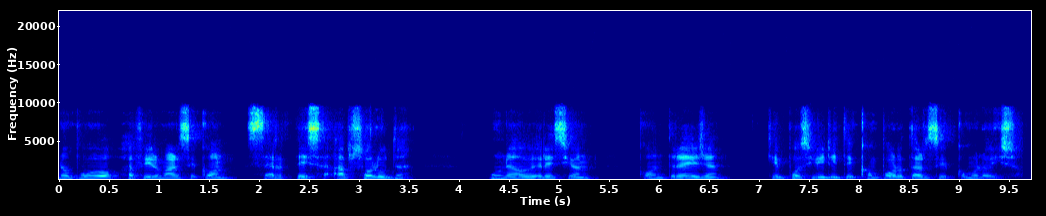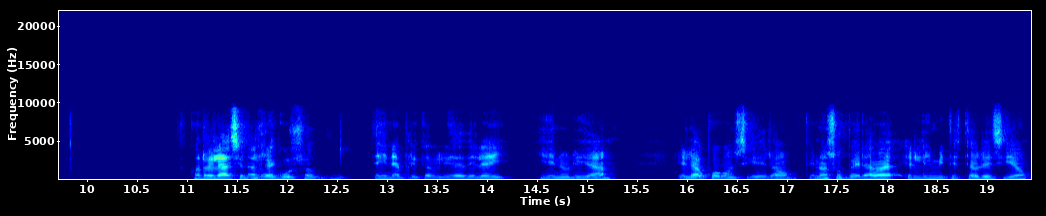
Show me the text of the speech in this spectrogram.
no pudo afirmarse con certeza absoluta una agresión contra ella que posibilite comportarse como lo hizo. Con relación al recurso de inaplicabilidad de ley y de nulidad, el AUCO consideró que no superaba el límite establecido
